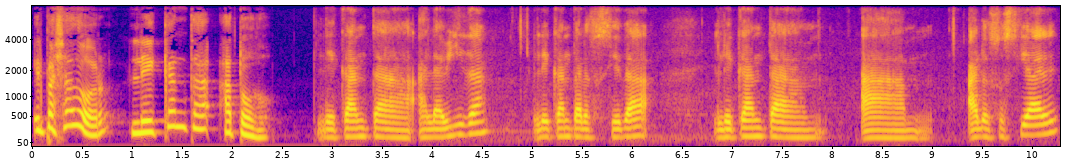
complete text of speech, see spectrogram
el payador le canta a todo. Le canta a la vida, le canta a la sociedad, le canta a, lo social,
